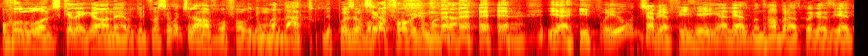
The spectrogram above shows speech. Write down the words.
O Londres que é legal, né? Porque ele falou assim, eu vou tirar uma, uma folga de um mandato, depois eu vou. Tirar folga de um mandato. é. E aí foi, eu deixar minha filha aí, aliás, mandar um abraço para Graziele.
